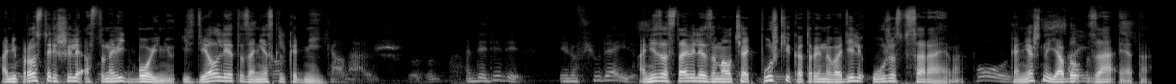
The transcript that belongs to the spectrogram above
Они просто решили остановить бойню и сделали это за несколько дней. Они заставили замолчать пушки, которые наводили ужас в Сараево. Конечно, я был за это.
